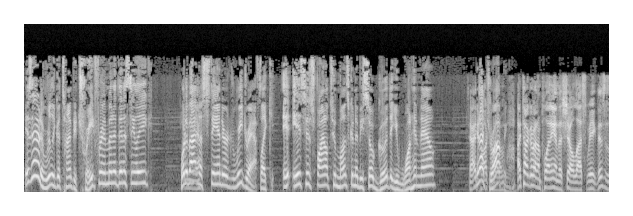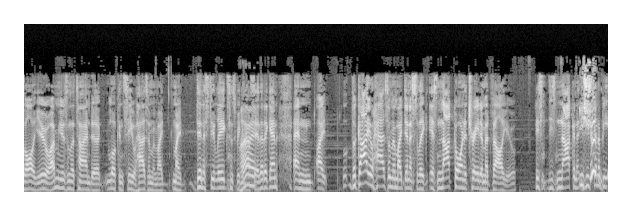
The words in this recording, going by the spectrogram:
Isn't it a really good time to trade for him in a dynasty league? What about in a standard redraft? Like, i- is his final two months going to be so good that you want him now? See, I You're not about dropping. I talked about him plenty on the show last week. This is all you. I'm using the time to look and see who has him in my my dynasty league, since we can right. say that again. And I, the guy who has him in my dynasty league is not going to trade him at value. He's he's not going to. He He's going to be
